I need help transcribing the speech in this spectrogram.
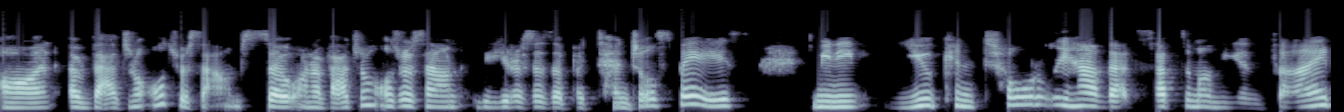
on a vaginal ultrasound. So, on a vaginal ultrasound, the uterus is a potential space, meaning you can totally have that septum on the inside,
